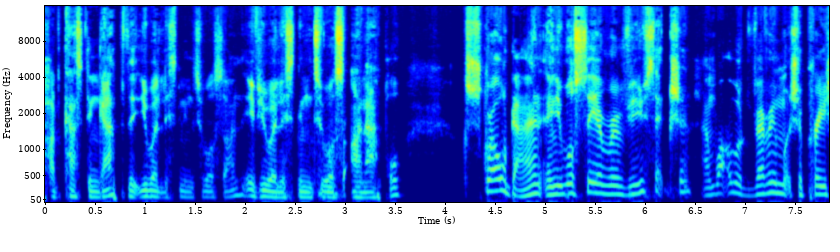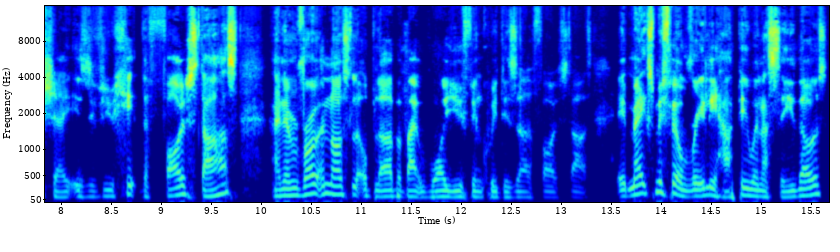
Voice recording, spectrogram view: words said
podcasting app that you were listening to us on. If you were listening to us on Apple, scroll down and you will see a review section. And what I would very much appreciate is if you hit the five stars and then wrote a nice little blurb about why you think we deserve five stars. It makes me feel really happy when I see those.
